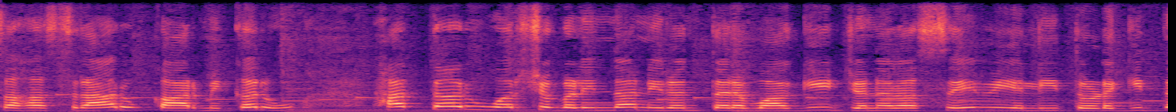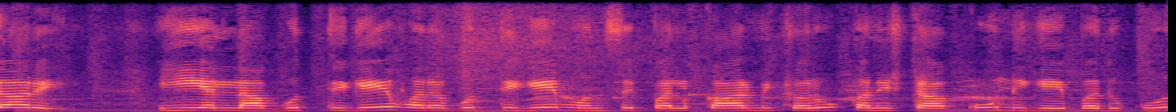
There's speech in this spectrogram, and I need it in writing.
ಸಹಸ್ರಾರು ಕಾರ್ಮಿಕರು ಹತ್ತಾರು ವರ್ಷಗಳಿಂದ ನಿರಂತರವಾಗಿ ಜನರ ಸೇವೆಯಲ್ಲಿ ತೊಡಗಿದ್ದಾರೆ. ಈ ಎಲ್ಲ ಗುತ್ತಿಗೆ, ಹೊರಗುತ್ತಿಗೆ ಮುನ್ಸಿಪಲ್ ಕಾರ್ಮಿಕರು ಕನಿಷ್ಠ ಕೂಲಿಗೆ ಬದುಕು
